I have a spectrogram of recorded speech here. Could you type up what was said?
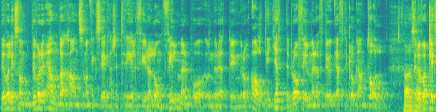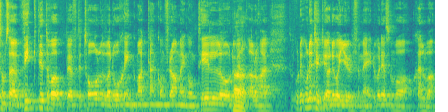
Det var, liksom, det var det enda chansen man fick se kanske tre eller fyra långfilmer på under ett dygn. Och det var alltid jättebra filmer efter, efter klockan 12. Ja, så det har varit liksom så här viktigt att vara uppe efter 12, det var då skinkmackan kom fram en gång till och du Ja. vet alla de här. Och det, och det tyckte jag, det var jul för mig. Det var det som var själva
